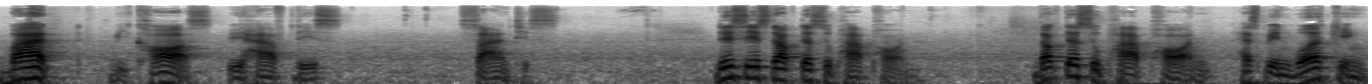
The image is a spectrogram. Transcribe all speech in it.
But because we have these scientists, this is Dr. Supaporn. Dr. Supaporn has been working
